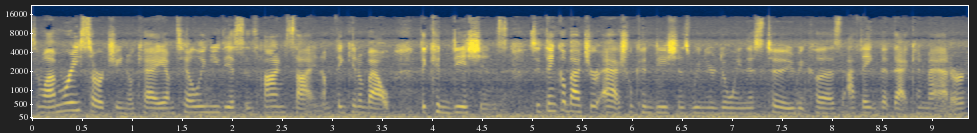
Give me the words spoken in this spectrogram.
so I'm researching, okay? I'm telling you this is hindsight. I'm thinking about the conditions. So think about your actual conditions when you're doing this too, because I think that that can matter.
